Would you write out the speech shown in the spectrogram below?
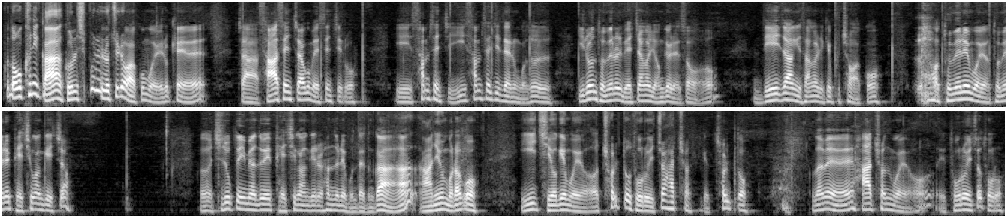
그 너무 크니까 그걸 10분의 1로 줄여갖고 뭐예요? 이렇게 자 4cm하고 몇 cm로? 이 3cm 이 3cm 되는 것을 이런 도면을 몇 장을 연결해서 4장 이상을 이렇게 붙여갖고 도면에 뭐예요? 도면에 배치 관계 있죠 어, 지속도 임야도의 배치 관계를 한눈에 본다든가 아니면 뭐라고 이 지역에 뭐예요? 철도 도로 있죠? 하천. 철도. 그 다음에 하천 뭐예요? 도로 있죠? 도로.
